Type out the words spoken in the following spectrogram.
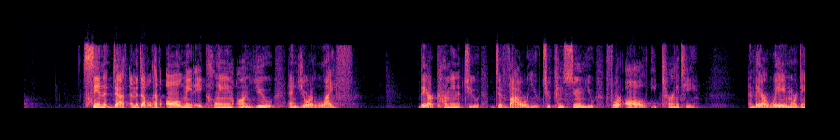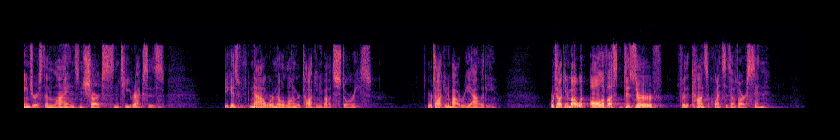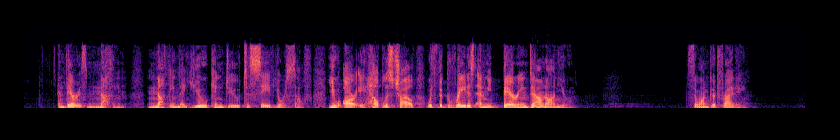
Sin, death, and the devil have all made a claim on you and your life. They are coming to devour you, to consume you for all eternity. And they are way more dangerous than lions and sharks and T Rexes because now we're no longer talking about stories. We're talking about reality. We're talking about what all of us deserve for the consequences of our sin. And there is nothing, nothing that you can do to save yourself. You are a helpless child with the greatest enemy bearing down on you. So on Good Friday,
